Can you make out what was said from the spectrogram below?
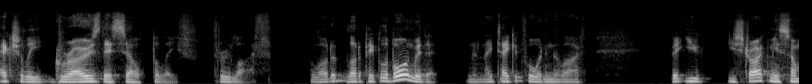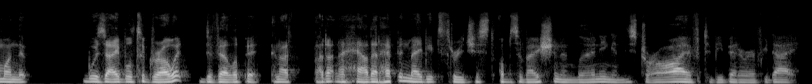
actually grows their self belief through life. A lot of a lot of people are born with it and they take it mm-hmm. forward in their life. But you you strike me as someone that was able to grow it, develop it. And I, I don't know how that happened. Maybe it's through just observation and learning and this drive to be better every day.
